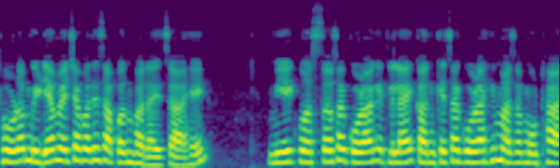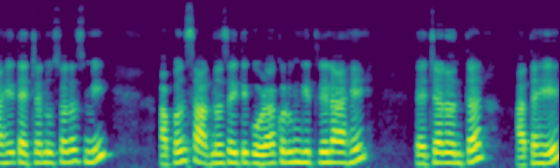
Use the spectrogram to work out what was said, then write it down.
थोडं मीडियम याच्यामध्येच आपण भरायचं आहे. मी एक मस्त असा गोळा घेतलेला आहे. कणकेचा गोळाही माझा मोठा आहे. त्याच्यानुसारच मी आपण सारणाचा इथे गोळा करून घेतलेला आहे. त्याच्यानंतर आता हे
